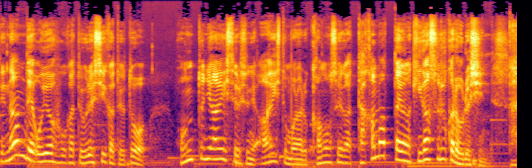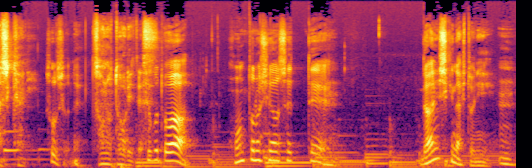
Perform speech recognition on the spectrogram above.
でなんでお洋服を買って嬉しいかというと本当に愛してる人に愛してもらえる可能性が高まったような気がするから嬉しいんです。確かに。そうですよね。その通りでというすことは本当の幸せって大好きな人にうん。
